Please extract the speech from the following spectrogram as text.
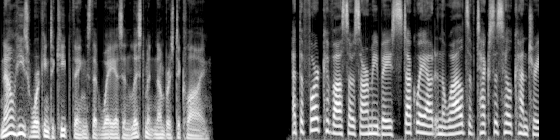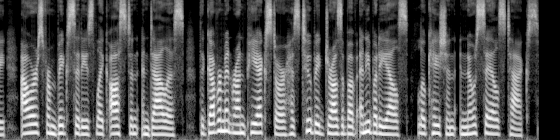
Now he's working to keep things that way as enlistment numbers decline. At the Fort Cavazos Army base stuck way out in the wilds of Texas Hill Country, hours from big cities like Austin and Dallas, the government run PX store has two big draws above anybody else location and no sales tax.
